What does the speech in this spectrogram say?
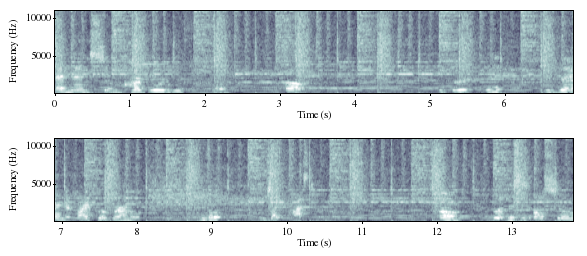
and then some cardboard with some uh, paper in it, and then I put brown handle, it was like plastic. Um, but this is also,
